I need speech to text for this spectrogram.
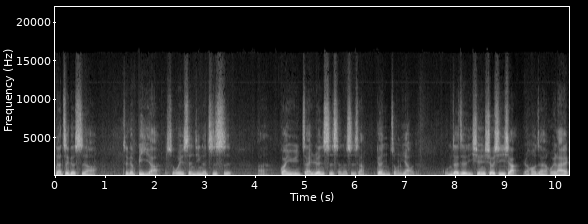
那这个是啊，这个比啊所谓圣经的知识啊，关于在认识神的事上更重要的。我们在这里先休息一下，然后再回来。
